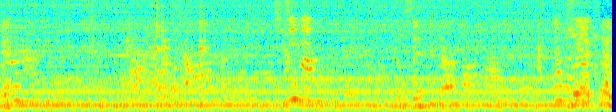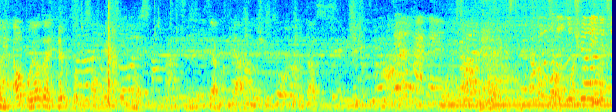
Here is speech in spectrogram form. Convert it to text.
OK，使劲吗？用身体压。要因为因为你 elbow 要在 hip bone 上面，所以用就是这样子压进去。That's 我只是缺了一个角。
